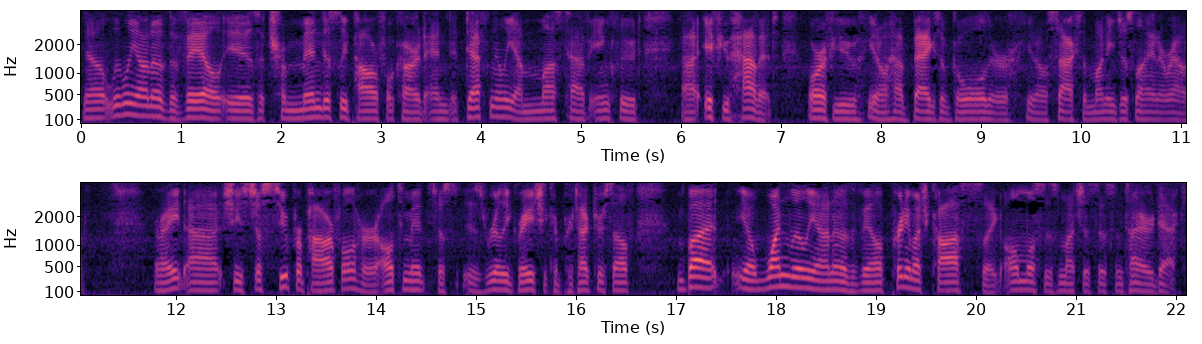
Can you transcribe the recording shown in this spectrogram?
Now, Liliana the Veil is a tremendously powerful card and definitely a must-have include uh, if you have it, or if you you know have bags of gold or you know sacks of money just lying around right? Uh, she's just super powerful. Her ultimate just is really great. She can protect herself. But, you know, one Liliana of the Veil pretty much costs like almost as much as this entire deck.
